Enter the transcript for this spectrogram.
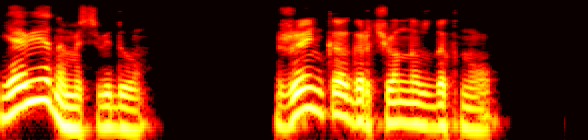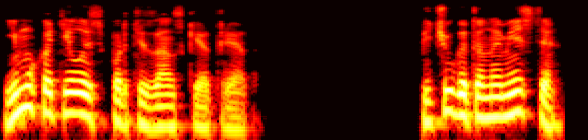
Я ведомость веду. Женька огорченно вздохнул. Ему хотелось в партизанский отряд. Пичуга-то на месте?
